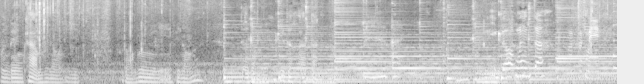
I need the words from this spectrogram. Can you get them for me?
เพิ่งเดินข้ามพี่น้องอีกดอกหนึงอยู่นี่พี่น้องแต่ดอกนี้คือราคาตันอีกดอกหนึงจ้ะมาคักแม่เ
